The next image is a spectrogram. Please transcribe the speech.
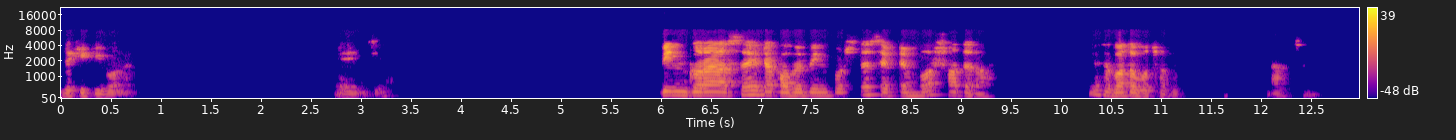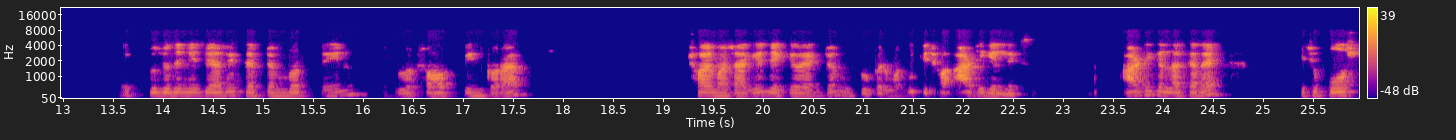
দেখি কি বলে। এই যে। পিন করা আছে, এটা কবে পিন করছে? সেপ্টেম্বর সতেরো। ঠিক আছে, গত বছর। আচ্ছা। একটু যদি নিচে আসি সেপ্টেম্বর তিন এগুলো সব পিন করা। ছয় মাস আগে যে কেউ একজন গ্রুপের মধ্যে কিছু আর্টিকেল লিখছে। আর্টিকেল আকারে কিছু পোস্ট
